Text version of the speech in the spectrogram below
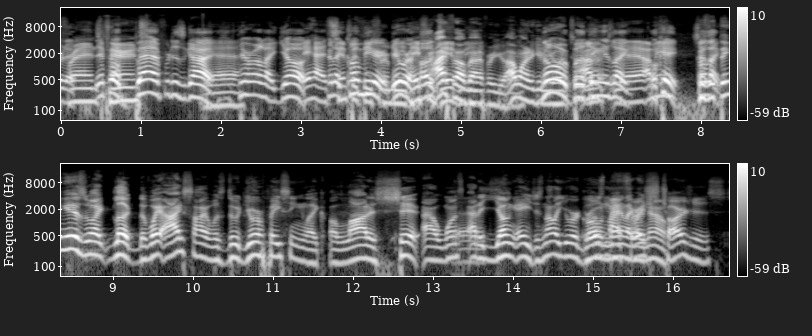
remember that. friends, They parents. felt bad for this guy. Yeah. They were like, yo, They had they're like, come sympathy here. for They me. were They hugging. I felt me. bad for you. I wanted to give you. No, but the thing is like, yeah, I mean- okay, so like, the thing is, like, look, the way I saw it was, dude, you were facing like a lot of shit at once Yeah. at a young age. It's not like you were a grown man like right now. Charges.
